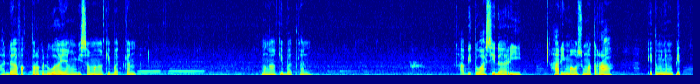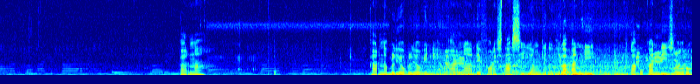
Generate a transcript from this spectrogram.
Ada faktor kedua yang bisa mengakibatkan mengakibatkan habituasi dari harimau Sumatera itu menyempit karena karena beliau-beliau ini karena deforestasi yang gila-gilaan dilakukan di seluruh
